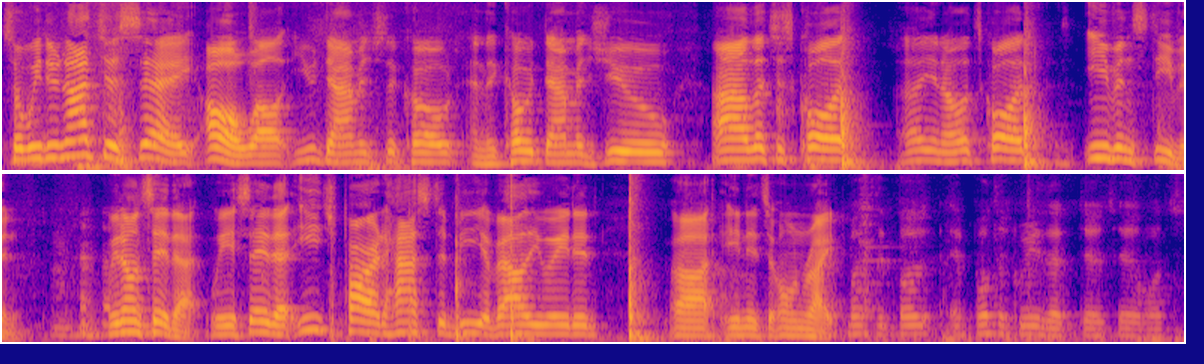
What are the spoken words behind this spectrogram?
So we do not just say, "Oh, well, you damaged the coat and the coat damaged you." Uh, let's just call it, uh, you know, let's call it even Steven. We don't say that. We say that each part has to be evaluated uh, in its own right. But they both, they both agree that there's a what's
